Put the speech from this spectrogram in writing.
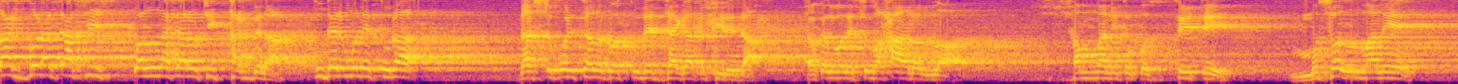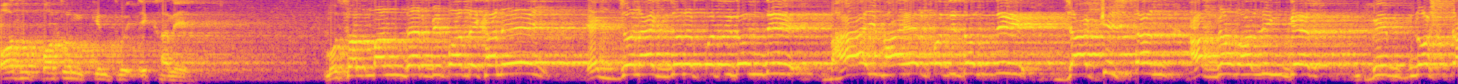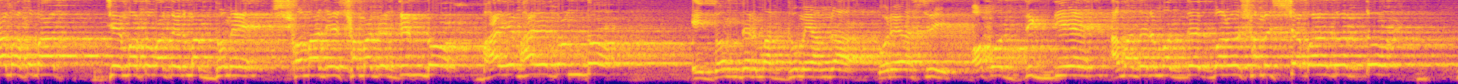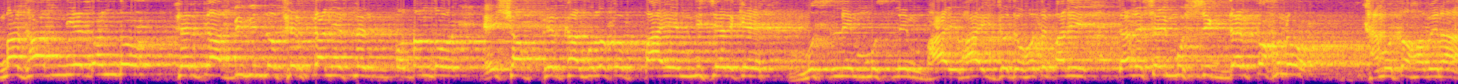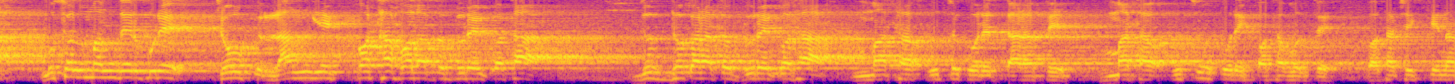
লাগ গোড়াতে আসিস কল্লা কারও ঠিক থাকবে না। তোদের মনে তোরা রাষ্ট্র পরিচালক তোদের জায়গাতে ফিরে যা। সকলে বলে সুবাহান সম্মানিত উপস্থিতি, মুসলমানের অধপতন কিন্তু এখানে। মুসলমানদের বিপদ এখানে। একজন একজনের প্রতিদ্বন্দ্বী, ভাই ভাইয়ের প্রতিদ্বন্দ্বী, যা খ্রিস্টান আব্রাহাম নষ্টা মতবাদ যে মতবাদের মাধ্যমে সমাজে সমাজের দ্বন্দ্ব ভাইয়ে ভাইয়ে দ্বন্দ্ব, এই দ্বন্দ্বের মাধ্যমে আমরা করে আসি। অপর দিক দিয়ে আমাদের মধ্যে বড় সমস্যা, বড় দ্বন্দ্ব মাঝাব নিয়ে দ্বন্দ্ব, ফেরকা, বিভিন্ন ফেরকা নিয়ে ফের দ্বন্দ্ব, এইসব ফেরকাগুলোকে পায়ের নিচে রেখে মুসলিম মুসলিম ভাই ভাই যদি হতে পারি, তাহলে সেই মুশ্রিকদের কখনো ক্ষমতা হবে না। মুসলমানদের উপরে চোখ রাঙ্গিয়ে কথা বলা তো দূরের কথা, যুদ্ধ করা তো দূরের কথা, মাথা উঁচু করে তাড়াতে মাথা উঁচু করে কথা বলতে, কথা ঠিক কিনা?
